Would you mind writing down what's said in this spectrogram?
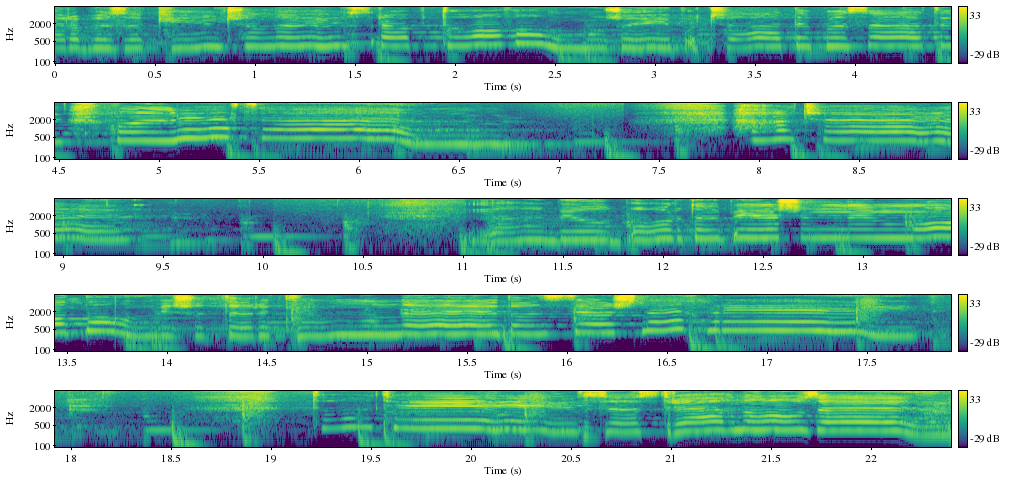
Фарби закінчились раптово, може й почати писати олівцем. Адже на білбордах більше не модно вішати рекламу недосяжних мрій. Тоді застрягну в землі,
